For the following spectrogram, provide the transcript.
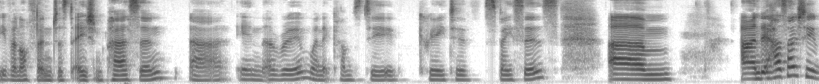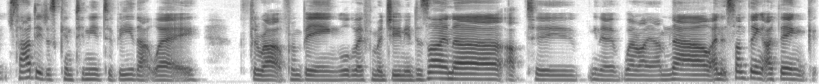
even often just Asian person uh, in a room when it comes to creative spaces. Um, and it has actually sadly just continued to be that way throughout from being all the way from a junior designer up to, you know, where I am now. And it's something I think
